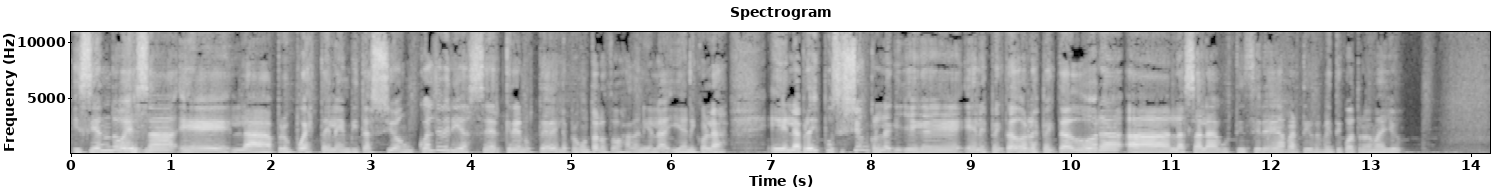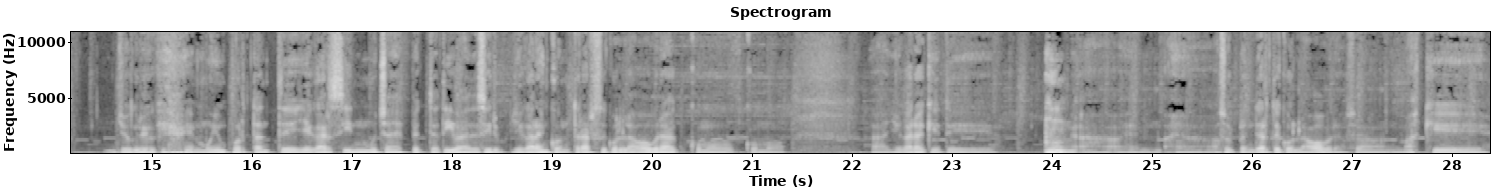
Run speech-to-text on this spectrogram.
Y siendo esa eh, la propuesta y la invitación, ¿cuál debería ser, creen ustedes, les pregunto a los dos, a Daniela y a Nicolás, eh, la predisposición con la que llegue el espectador, la espectadora a la sala Agustín Ciré a partir del 24 de mayo? Yo creo que es muy importante llegar sin muchas expectativas, es decir, llegar a encontrarse con la obra como, como a llegar a que te a, a- a sorprenderte con la obra, o sea, más que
